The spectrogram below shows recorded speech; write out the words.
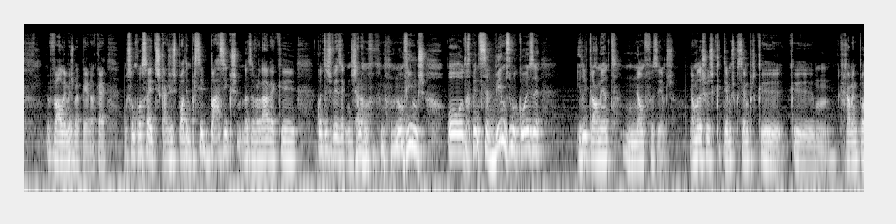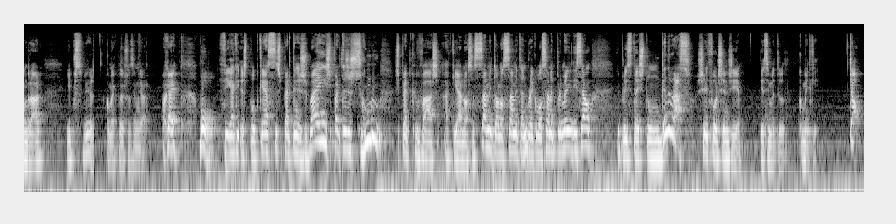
vale mesmo a pena, ok? São conceitos que às vezes podem parecer básicos, mas a verdade é que quantas vezes é já não, não, não vimos ou de repente sabemos uma coisa e literalmente não fazemos. É uma das coisas que temos que sempre que, que, que realmente ponderar e perceber como é que podemos fazer melhor. Ok? Bom, fica aqui este podcast. Espero que tenhas bem, espero que estejas seguro. Espero que vás aqui à nossa Summit, ao nosso Summit Unbreakable Summit, primeira edição. E por isso deixo-te um grande abraço, cheio de força e energia. E acima de tudo, comente aqui. Tchau!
